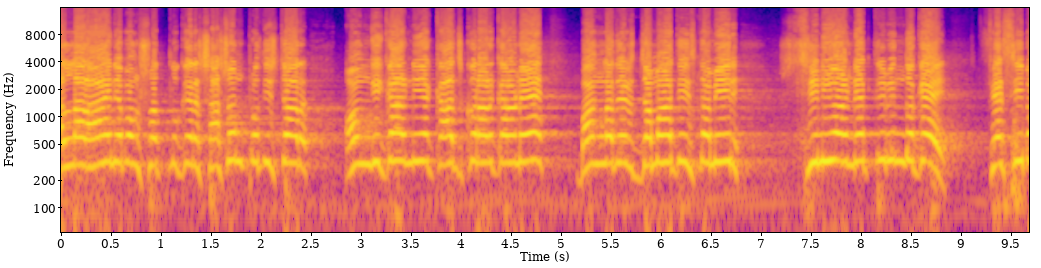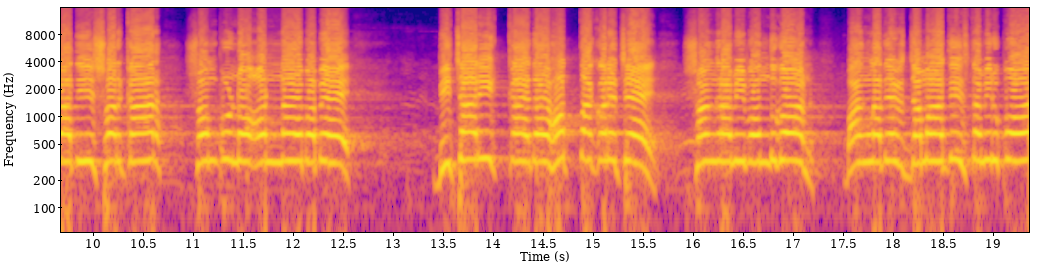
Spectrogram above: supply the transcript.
আল্লাহর আইন এবং সৎলোকের শাসন প্রতিষ্ঠার অঙ্গীকার নিয়ে কাজ করার কারণে বাংলাদেশ জামায়াতে ইসলামীর সিনিয়র নেতৃবৃন্দকে ফেসিবাদী সরকার সম্পূর্ণ অন্যায়ভাবে বিচারিক কায়দায় হত্যা করেছে। সংগ্রামী বন্ধুগণ, বাংলাদেশ জামায়াতে ইসলামীর উপর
